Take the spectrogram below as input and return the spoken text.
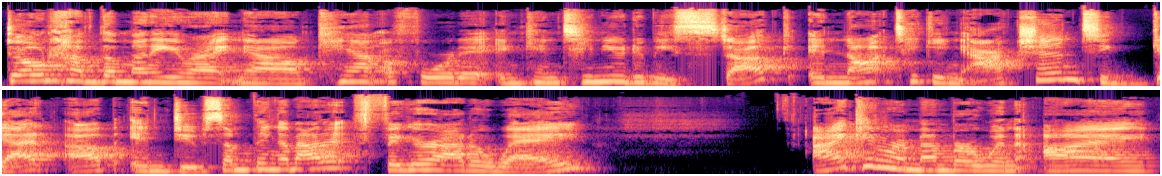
don't have the money right now, can't afford it, and continue to be stuck and not taking action to get up and do something about it, figure out a way I can remember when I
